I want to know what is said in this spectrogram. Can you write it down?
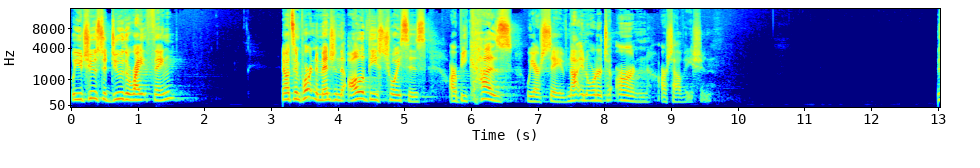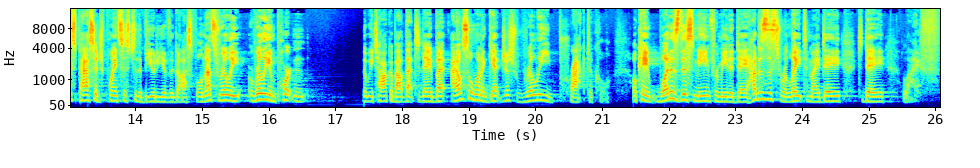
Will you choose to do the right thing? Now, it's important to mention that all of these choices are because we are saved, not in order to earn our salvation. This passage points us to the beauty of the gospel, and that's really, really important that we talk about that today. But I also want to get just really practical. Okay, what does this mean for me today? How does this relate to my day to day life?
